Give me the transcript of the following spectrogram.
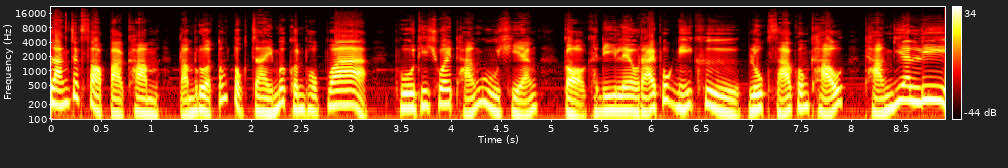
หลังจากสอบปากคำตำรวจต้องตกใจเมื่อค้นพบว่า ผู้ที่ช่วยถังหูเฉียง ก่อคดีเลวร้ายพวกนี้คือ ลูกสาวของเขาถังเยี่ยนลี่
